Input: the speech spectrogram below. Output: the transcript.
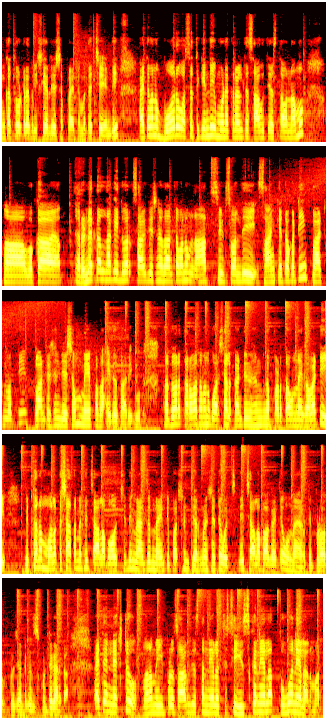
ఇంకా తోట రైతులకు షేర్ చేసే ప్రయత్నం అయితే చేయండి. అయితే మనం బోరు వసతి కింద మూడు ఎకరాలు సాగు చేస్తా ఉన్నాము. ఒక రెండు ఎకరాల దాకా ఇదివరకు సాగు చేసిన దాంట్లో మనం నార్త్ సీడ్స్ వాళ్ళది సాంకేత ఒకటి ప్లాటినం ఒకటి ప్లాంటేషన్ చేసాము మే పదహైదో తారీఖు. తద్వారా తర్వాత మనకు వర్షాలు కంటిన్యూషన్గా పడతా ఉన్నాయి కాబట్టి విత్తనం మొలక శాతం అయితే చాలా బాగా వచ్చింది. మాక్సిమం నైంటీ పర్సెంట్ జర్మినేషన్ అయితే వచ్చింది. చాలా బాగా అయితే ఉన్నాయన్నమాట ఇప్పటివరకు ప్రజెంట్గా చూసుకుంటే కనుక. అయితే నెక్స్ట్ మనం ఇప్పుడు సాగు చేస్తున్న నేల వచ్చేసి ఇసుక నేల తువ్వ నేల అనమాట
